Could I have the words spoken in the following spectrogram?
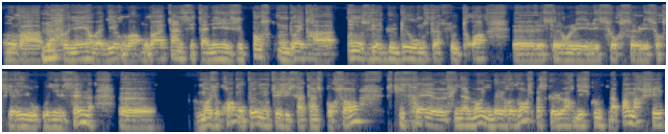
On va mmh. plafonner, on va dire, on va, on va atteindre cette année, je pense qu'on doit être à 11,2 ou 11,3 selon les, les, sources, les sources Siri ou, ou Nielsen. Moi, je crois qu'on peut monter jusqu'à 15%, ce qui serait euh, finalement une belle revanche parce que le hard discount n'a pas marché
